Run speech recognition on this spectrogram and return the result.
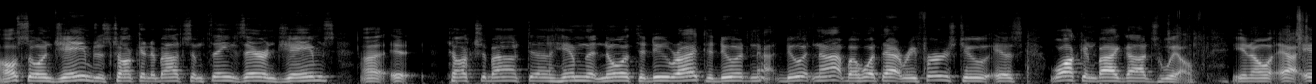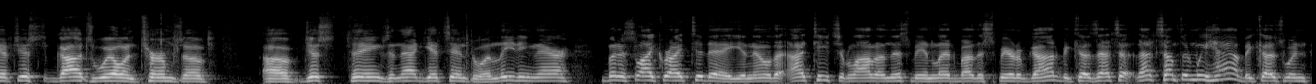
also, in James, is talking about some things there. In James, uh, it talks about uh, him that knoweth to do right, to do it not, do it not. But what that refers to is walking by God's will you know, uh, it's just God's will in terms of of just things, and that gets into a leading there. But it's like right today, you know, that I teach a lot on this being led by the Spirit of God because that's a, that's something we have. Because when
